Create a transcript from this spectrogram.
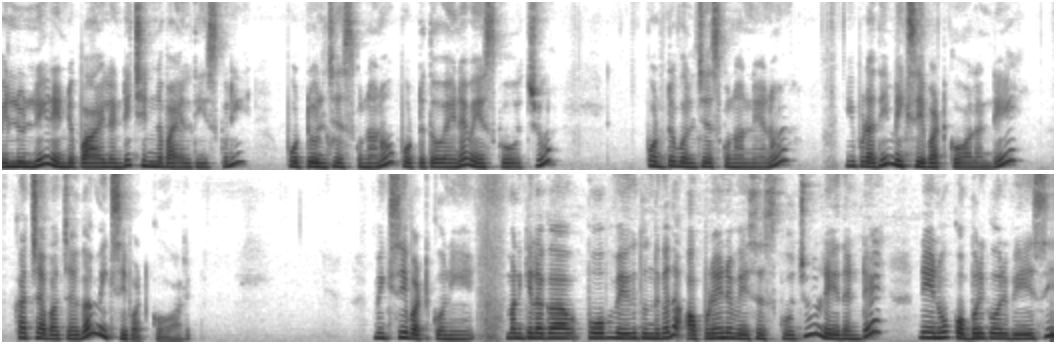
వెల్లుల్లి రెండు పాయలండి చిన్న పాయలు తీసుకుని పొట్టు ఒలిచేసుకున్నాను. పొట్టుతో అయినా వేసుకోవచ్చు. పొట్టు ఒలిచేసుకున్నాను నేను. ఇప్పుడు అది మిక్సీ పట్టుకోవాలండి. కచ్చాపచ్చాగా మిక్సీ పట్టుకోవాలి. మిక్సీ పట్టుకొని మనకి ఇలాగా పోపు వేగుతుంది కదా అప్పుడైనా వేసేసుకోవచ్చు. లేదంటే నేను కొబ్బరి కూర వేసి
